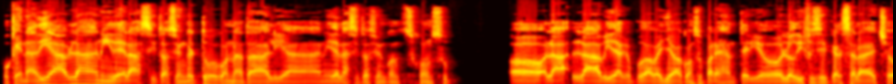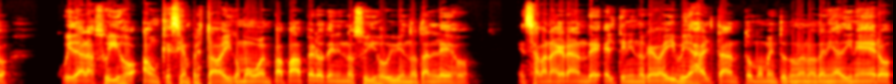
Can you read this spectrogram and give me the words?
porque nadie habla ni de la situación que tuvo con Natalia, ni de la situación con, su. la, la, vida que pudo haber llevado con su pareja anterior, lo difícil que él se lo ha hecho cuidar a su hijo, aunque siempre estaba ahí como buen papá, pero teniendo a su hijo viviendo tan lejos en Sabana Grande, él teniendo que viajar tanto, momentos donde no tenía dinero,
